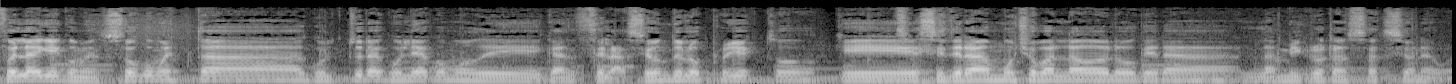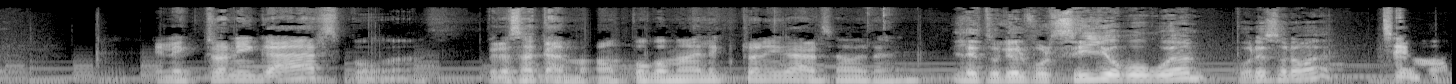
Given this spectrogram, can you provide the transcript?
fue la que comenzó como esta cultura culiada como de cancelación de los proyectos que Sí. se tiraban mucho para el lado de lo que eran las microtransacciones, weón. Electronic Arts, po, weón. Pero se ha calmado un poco más Electronic Arts ahora, ¿eh? Les dolió el bolsillo, pues weón, por eso nomás. Sí, po.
